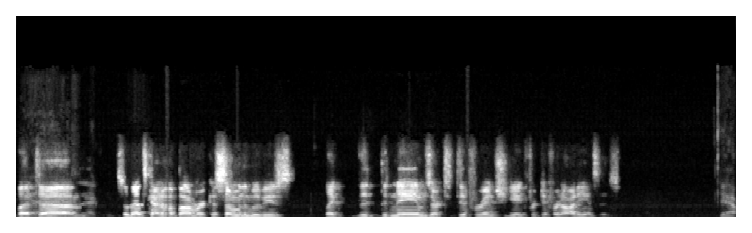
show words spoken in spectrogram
But Yeah, um, exactly. so that's kind of a bummer because some of the movies, like the the names, are to differentiate for different audiences. yeah,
